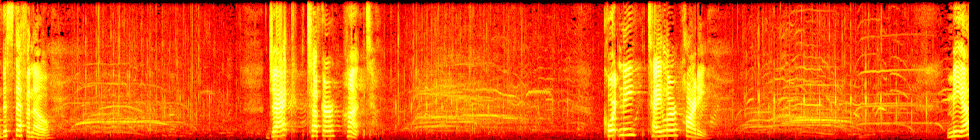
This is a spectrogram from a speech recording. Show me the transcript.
DeStefano. Jack Tucker Hunt. Courtney Taylor Hardy. Mia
